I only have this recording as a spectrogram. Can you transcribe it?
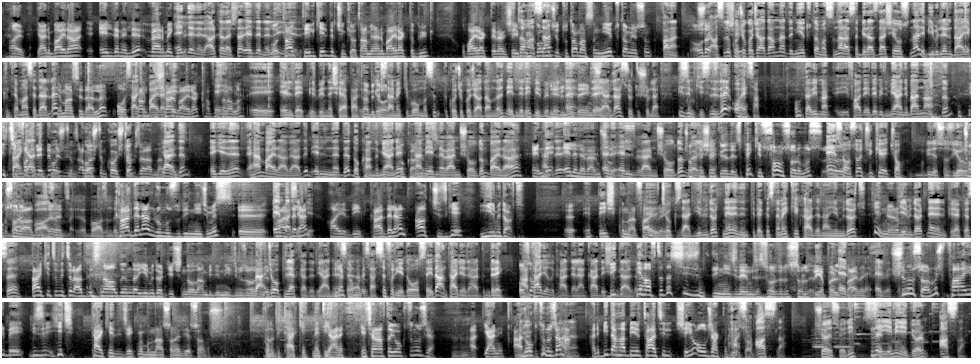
Hayır yani bayrağı elden ele verme gibi. elden ele arkadaşlar elden ele. O tam tehlikelidir çünkü o tam yani bayrak da büyük. O bayrak denen şey büyük Tutamazsan- olduğu için tutamazsın. Niye tutamıyorsun? falan. O İşte da aslında şey- koca koca adamlar da niye tutamasınlar? Aslında biraz daha şey olsunlar ya birbirlerine daha yakın temas ederler. Temas ederler. O sadece tam bayrak düşer değil. bayrak hafızan El- Allah. e, el de birbirine şey yapar. Tabii, Göstermek gibi olmasın. Koca koca adamların elleri birbirlerine Birbirine değmiş değerler, sürtüşürler. Bizimkisi de o hesap. Orada bilmem e, ifade edebildim. Yani ben ne yaptım? Hiç ben ifade geldim edemediniz koştum ama koştum koştum. çok güzel anlattınız. Geldim Ege'nin hem bayrağı verdim eline de dokandım. Yani Dokandınız. hem eline vermiş oldum bayrağı Hem de el ele vermiş el, oldunuz. el vermiş oldum. Çok Böyle teşekkür ederiz. Peki son sorumuz. en e, son son çünkü çok biliyorsunuz yoruldum. Çok soru aldınız, boğazım, Boğazımda güç- Kardelen rumuzlu dinleyicimiz. E, En Kardelen baştaki. hayır değil. Kardelen alt çizgi 24. E, hep değişik bunlar Fahir Evet, Bey. çok güzel. 24 nerenin plakası demek ki Kardelen 24. Bilmiyorum. 24 nerenin plakası? Belki Twitter adresini aldığında 24 yaşında olan bir dinleyicimiz olabilir. Bence o plakadır yani. Plaka mesela mıdır? mesela 07 olsaydı Antalya derdim direkt. O zaman- Antalyalı Kardelen kardeşim bir, derdim. bir haftada sizin dinleyicilerimize sorduğunuz soruları yaparız Elbette, Fahir Bey. elbette. Şunu sormuş Fahir Bey bizi hiç terk edecek mi bundan sonra diye sormuş. Bunu bir terk etme değil. Yani geçen hafta yoktunuz ya. A- Yani Anladım, yoktunuz ama anladım. hani bir daha bir tatil şeyi olacak mı diye asla, asla. Şöyle söyleyeyim size Ne? yemin ediyorum asla.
